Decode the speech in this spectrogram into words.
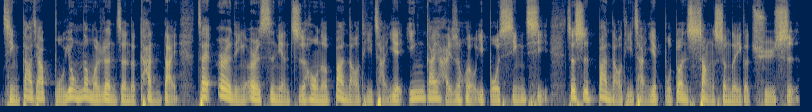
请大家不用用那么认真的看待。在二零二四年之后呢，半导体产业应该还是会有一波兴起，这是半导体产业不断上升的一个趋势。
